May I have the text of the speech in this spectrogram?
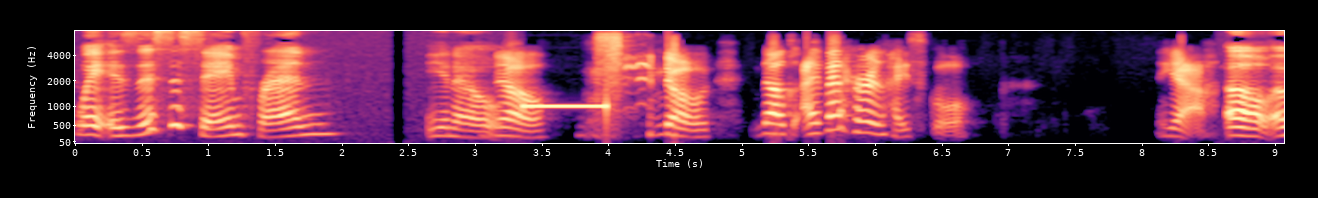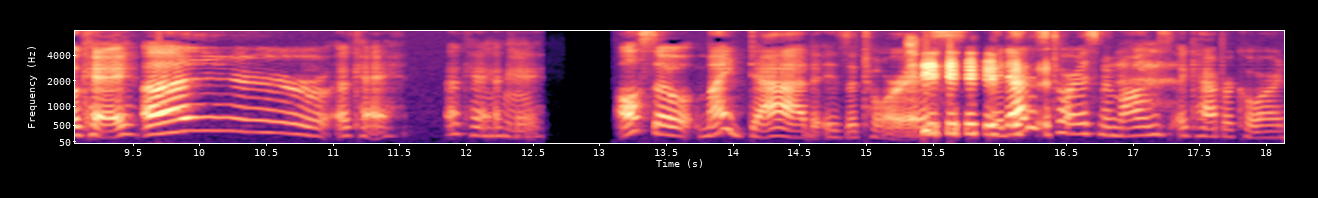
Wait, is this the same friend? You know. No, no, no. I met her in high school. Yeah. Oh, okay. Uh, okay. Okay, Mhm. okay. Also, my dad is a Taurus. my dad is Taurus, my mom's a Capricorn,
